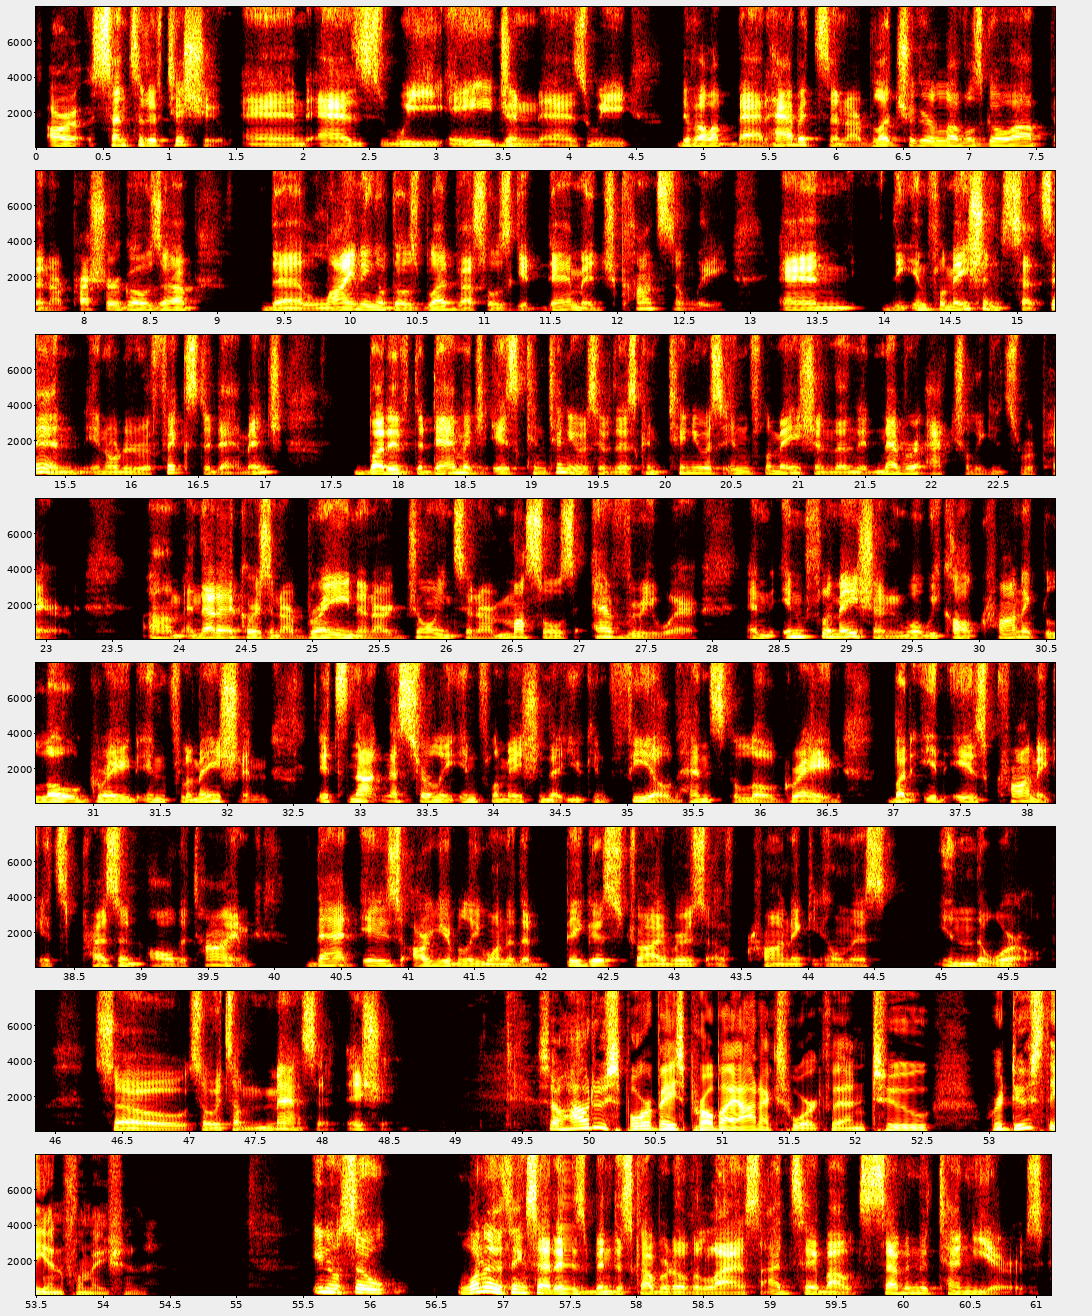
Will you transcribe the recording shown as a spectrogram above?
are sensitive tissue. And as we age and as we develop bad habits and our blood sugar levels go up and our pressure goes up, the lining of those blood vessels get damaged constantly. And the inflammation sets in in order to fix the damage but if the damage is continuous, if there's continuous inflammation, then it never actually gets repaired. Um, and that occurs in our brain and our joints and our muscles everywhere. And inflammation, what we call chronic low grade inflammation, it's not necessarily inflammation that you can feel, hence the low grade, but it is chronic. It's present all the time. That is arguably one of the biggest drivers of chronic illness in the world. So, so it's a massive issue. So, how do spore based probiotics work then to reduce the inflammation? You know, so one of the things that has been discovered over the last, I'd say about seven to 10 years,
